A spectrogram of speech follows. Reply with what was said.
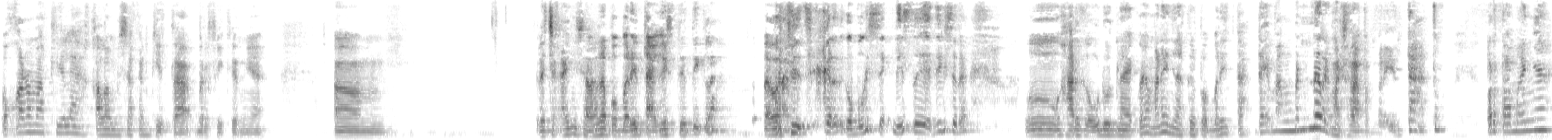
Pokoknya makilah kalau misalkan kita berpikirnya um, recek aja salah pemerintah guys. Titik lah. Tahu kan ngomong sekdis ini sudah uh, harga udun naik mana nyalakan pemerintah? Dah emang bener masalah pemerintah tuh pertamanya.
